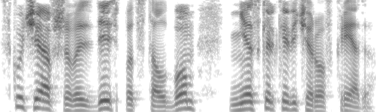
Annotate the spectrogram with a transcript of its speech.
скучавшего здесь под столбом несколько вечеров кряду.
